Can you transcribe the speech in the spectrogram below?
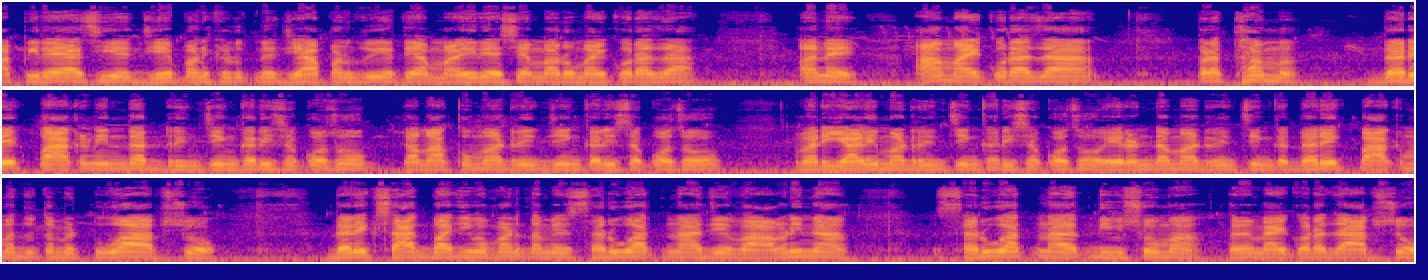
આપી રહ્યા છીએ. જે પણ ખેડૂતને જ્યાં પણ જોઈએ ત્યાં મળી રહેશે અમારું માઇક્રોરાજા અને આ માઇક્રોરાજા પ્રથમ દરેક પાકની અંદર ડ્રિન્ચિંગ કરી શકો છો, તમાકુમાં ડ્રિન્ચિંગ કરી શકો છો, વરિયાળીમાં ડ્રિન્ચિંગ કરી શકો છો, એરંડામાં ડ્રિન્ચિંગ દરેક પાકમાં જો તમે ટુવા આપશો, દરેક શાકભાજીમાં પણ તમે શરૂઆતના જે વાવણીના, શરૂઆતના દિવસોમાં તમે માઇક્રોરાજા આપશો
